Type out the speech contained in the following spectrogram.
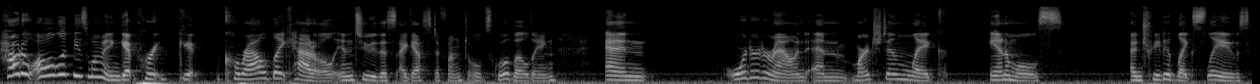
How do all of these women get per- get corralled like cattle into this, I guess, defunct old school building, and ordered around and marched in like animals and treated like slaves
